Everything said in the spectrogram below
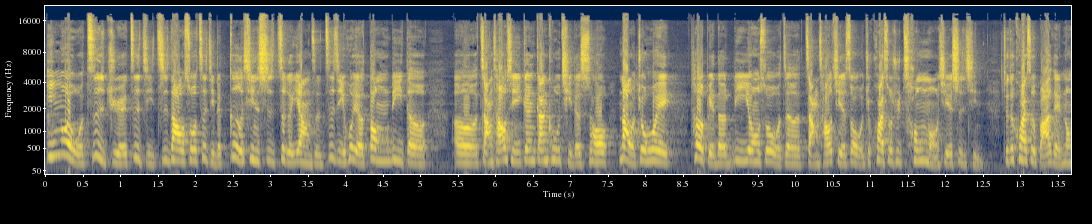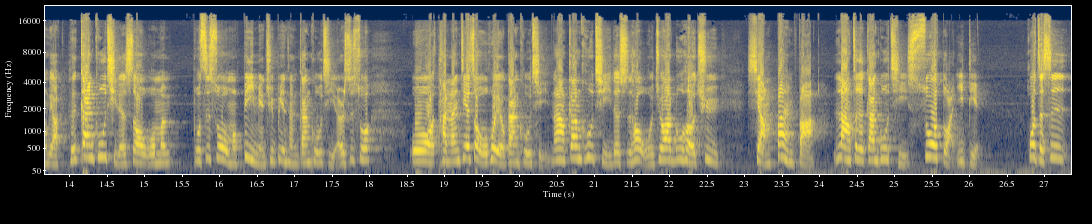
因为我自觉自己知道说自己的个性是这个样子，自己会有动力的。呃，涨潮期跟干枯期的时候，那我就会特别的利用说我的涨潮期的时候，我就快速去冲某些事情，就是快速把它给弄掉。可是干枯期的时候，我们不是说我们避免去变成干枯期，而是说。我坦然接受我会有干枯期，那干枯期的时候，我就要如何去想办法让这个干枯期缩短一点，或者是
